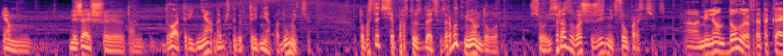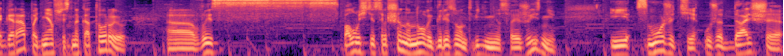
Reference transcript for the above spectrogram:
прям ближайшие там 2-3 дня, ну, обычно говорю 3 дня, подумайте, то поставьте себе простую задачу. Заработать миллион долларов. Все, и сразу в вашей жизни все упростится. А, миллион долларов – это такая гора, поднявшись на которую а, вы с... получите совершенно новый горизонт видения своей жизни и сможете уже дальше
